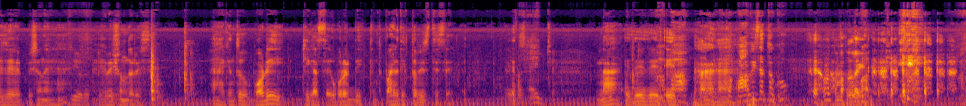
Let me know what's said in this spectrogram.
এই যে পিছনে হ্যাঁ? হেবি সুন্দর হয়েছে হ্যাঁ কিন্তু বডি ঠিক আছে উপরের দিক কিন্তু পায়ের দিক তো ভিজতেছে। না এই যে এই যে এই হ্যাঁ হ্যাঁ পা ভিজে তো খুব। ভালো লাগে। আর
